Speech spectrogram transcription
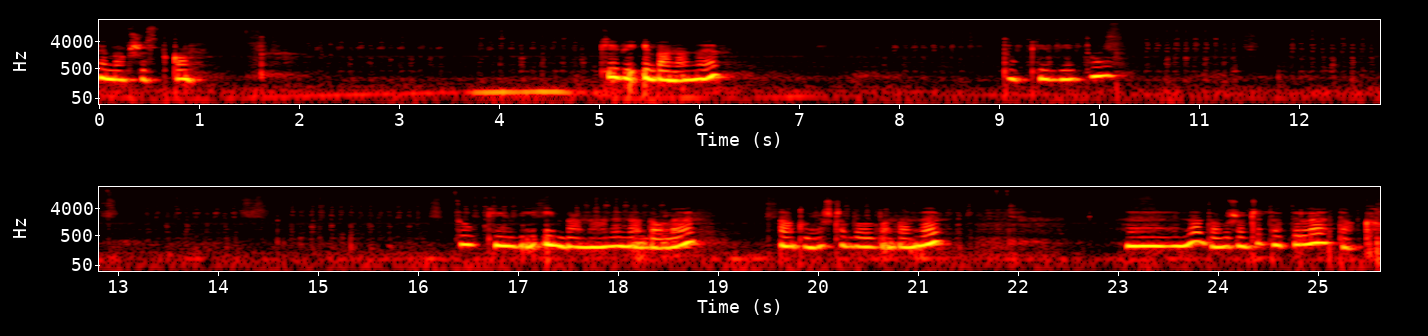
Chyba wszystko. Kiwi i banany. Tu kiwi, tu. Tu kiwi i banany na dole. A tu jeszcze były banany. Yy, No dobrze, czy to tyle? Tak.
